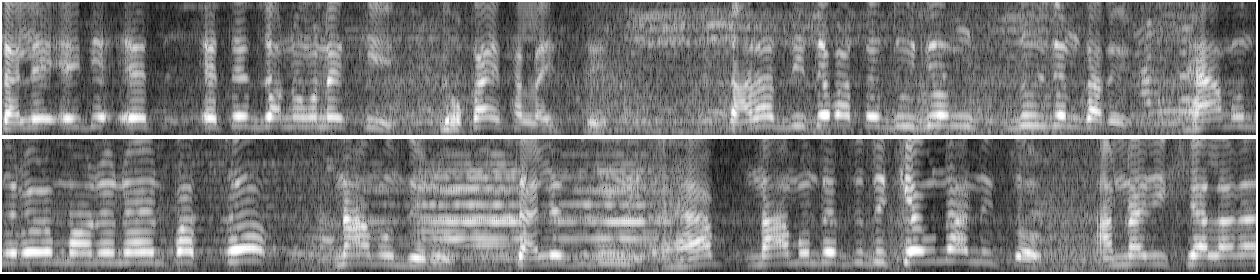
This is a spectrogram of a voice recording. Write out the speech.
তাহলে এই যে এতে জনগণের কি ধোকায় ফেলাইছে? তারা দিতে পারতো দুইজন দুইজন কারে। হ্যাঁ মন্দিরের মনোনয়ন পাত্র না মন্দিরও তাহলে যদি হ্যাঁ না মন্দির যদি কেউ না নিত, আমরা রিক্সাওয়ালারা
